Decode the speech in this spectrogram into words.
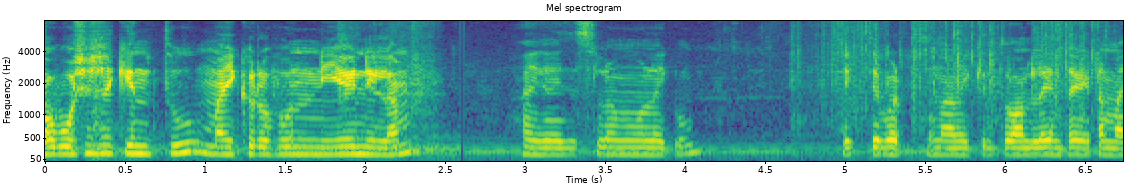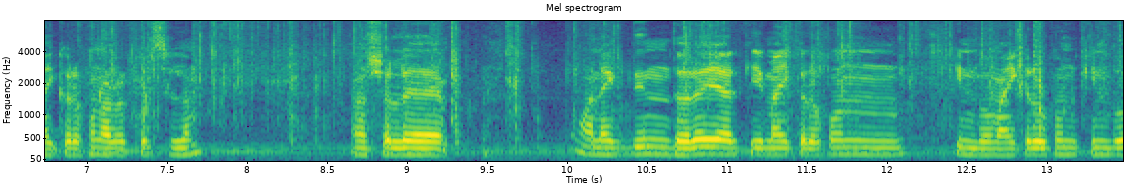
অবশেষে কিন্তু মাইক্রোফোন নিয়ে নিলাম। হাই গাইজ আসসালামু আলাইকুম। দেখতে পাচ্ছেন, আমি কিন্তু অনলাইন থেকে একটা মাইক্রোফোন অর্ডার করছিলাম। আসলে অনেক দিন ধরেই আর কি মাইক্রোফোন কিনবো মাইক্রোফোন কিনবো।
